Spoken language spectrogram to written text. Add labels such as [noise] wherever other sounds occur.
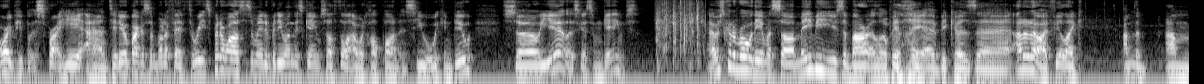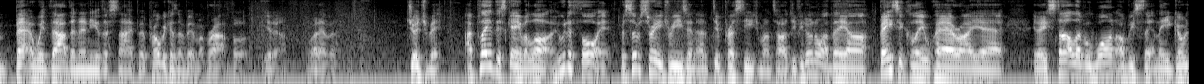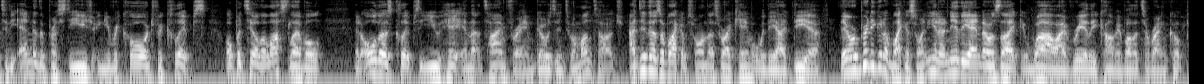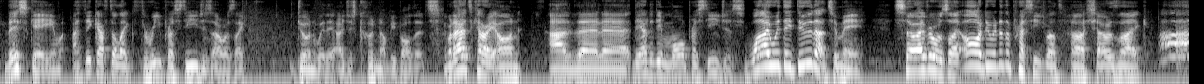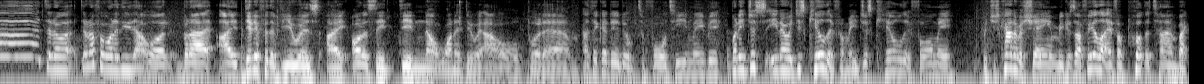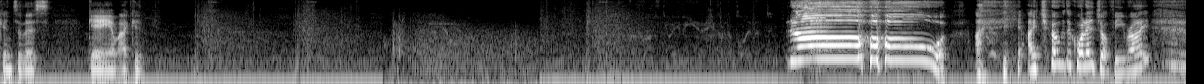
Alright people, it's Spratt here, and today we're back at some Warfare 3. It's been a while since I made a video on this game, so I thought I would hop on and see what we can do. So yeah, let's get some games. I was going to roll with the MSR, maybe use the Barrett a little [laughs] bit later, because, uh, I don't know, I feel like I'm the I'm better with that than any other sniper. Probably because I'm a bit of a brat, but, you know, whatever. Judge me. I played this game a lot. Who would have thought it? For some strange reason, I did Prestige Montage. If you don't know what they are, basically where I... Uh, you know, you start level 1, obviously, and then you go to the end of the Prestige and you record for clips up until the last level, and all those clips that you hit in that time frame goes into a montage. I did those on Black Ops 1, that's where I came up with the idea. They were pretty good on Black Ops 1, you know, near the end I was like, wow, I really can't be bothered to rank up. This game, I think after like three Prestiges, I was like, done with it, I just could not be bothered. [laughs] But I had to carry it on, and then uh, they added in more Prestiges. Why would they do that to me? So everyone was like, "Oh, do another prestige montage." I was like, "Ah, I don't know, don't know if I want to do that one." But I, I did it for the viewers. I honestly did not want to do it at all. But um, I think I did up to 14 maybe. But it just, you know, it just killed it for me. It just killed it for me, which is kind of a shame because I feel like if I put the time back into this game, I could [laughs] I, I choked the quad headshot feed, right?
